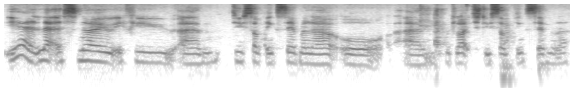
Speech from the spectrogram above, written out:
yeah, let us know if you um, do something similar or um, would like to do something similar.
